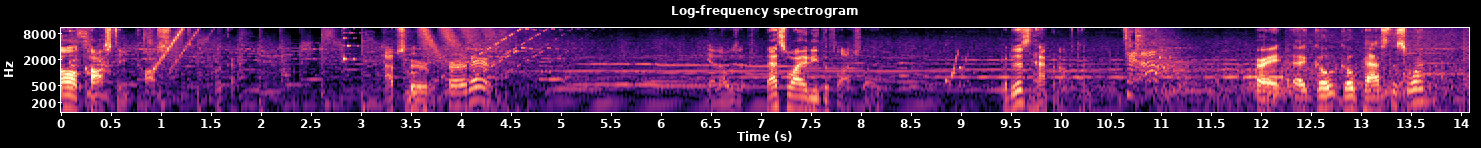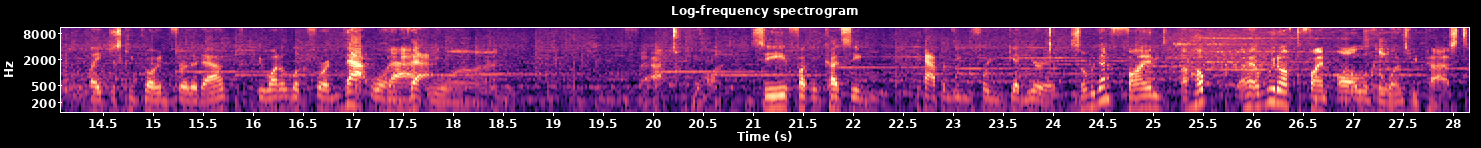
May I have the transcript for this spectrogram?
Oh, All costing cost. Okay. Absolutely. Further. Yeah, that was it. That's why I need the flashlight. But it doesn't happen often. All right, uh, go go past this one. Like, just keep going further down. We want to look for that one. That, that. one. That one. See, fucking cutscene happens even before you get near it. So we gotta find. I hope, I hope we don't have to find all of the ones we passed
